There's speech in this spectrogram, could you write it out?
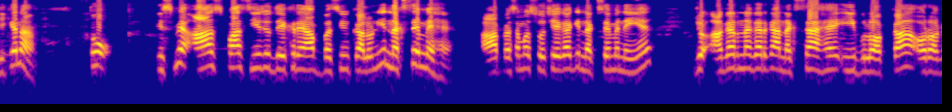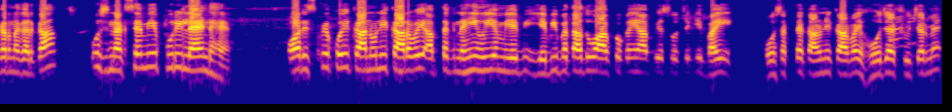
ठीक है ना? तो इसमें आसपास ये जो देख रहे हैं आप, बसी हुई कॉलोनी नक्शे में है। आप ऐसा मत सोचिएगा कि नक्शे में नहीं है। जो अगर नगर का नक्शा है ई ब्लॉक का और अगर नगर का, उस नक्शे में ये पूरी लैंड है। और इस पर कोई कानूनी कार्रवाई अब तक नहीं हुई है। मैं ये भी ये भी बता दूँ आपको, कहीं आप ये सोचे कि भाई, हो सकता है कानूनी कार्रवाई हो जाए फ्यूचर में।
